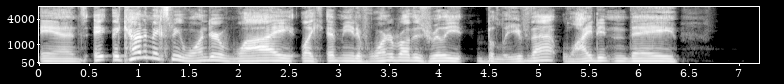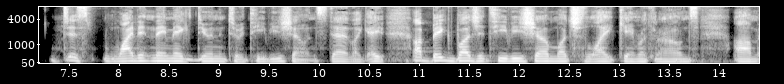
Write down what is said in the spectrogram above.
And it, it kind of makes me wonder why, like, I mean, if Warner Brothers really believe that, why didn't they just why didn't they make Dune into a TV show instead? Like a, a big budget TV show, much like Game of Thrones, um,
